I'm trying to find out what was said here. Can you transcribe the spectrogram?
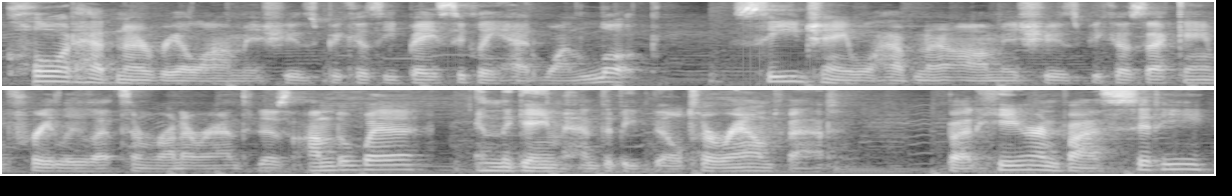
Claude had no real arm issues because he basically had one look. CJ will have no arm issues because that game freely lets him run around in his underwear, and the game had to be built around that. But here in Vice City,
